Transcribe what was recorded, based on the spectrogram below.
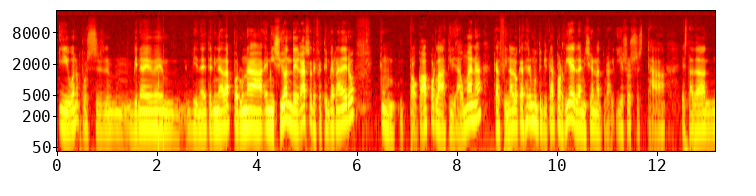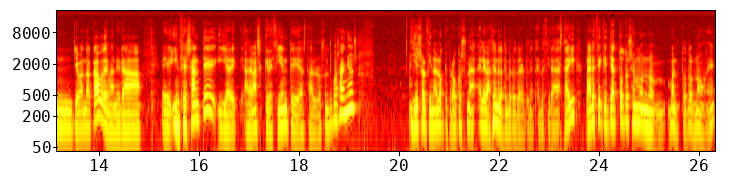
y bueno, pues eh, viene, viene determinada por una emisión de gases de efecto invernadero provocados por la actividad humana, que al final lo que hace es multiplicar por 10 la emisión natural. Y eso se está, está da- llevando a cabo de manera eh, incesante y ade- además creciente hasta los últimos años. Y eso al final lo que provoca es una elevación de la temperatura del planeta. Es decir, hasta ahí parece que ya todos hemos... no- bueno, todos no, ¿eh?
